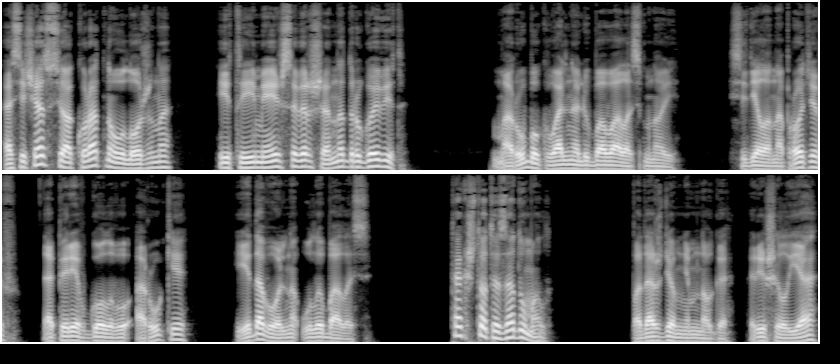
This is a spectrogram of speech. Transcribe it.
А сейчас все аккуратно уложено, и ты имеешь совершенно другой вид. Мару буквально любовалась мной. Сидела напротив, оперев голову о руки, и довольно улыбалась. «Так что ты задумал?» «Подождем немного», — решил я,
